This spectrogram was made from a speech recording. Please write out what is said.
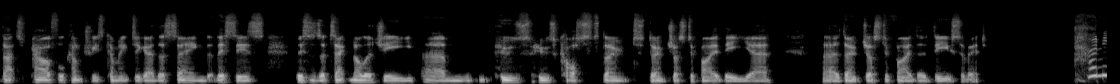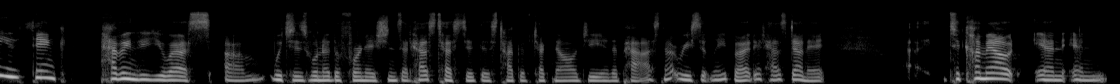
that's powerful countries coming together saying that this is this is a technology um, whose whose costs don't don't justify the uh, uh, don't justify the, the use of it. How do you think having the US, um, which is one of the four nations that has tested this type of technology in the past, not recently, but it has done it, uh, to come out and and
